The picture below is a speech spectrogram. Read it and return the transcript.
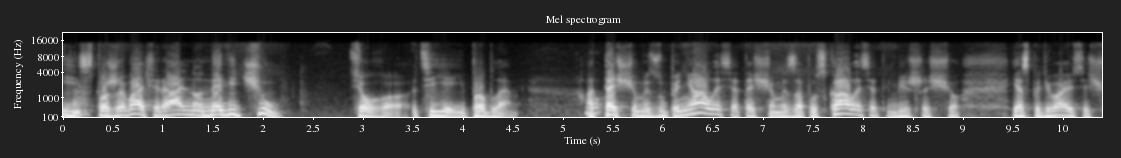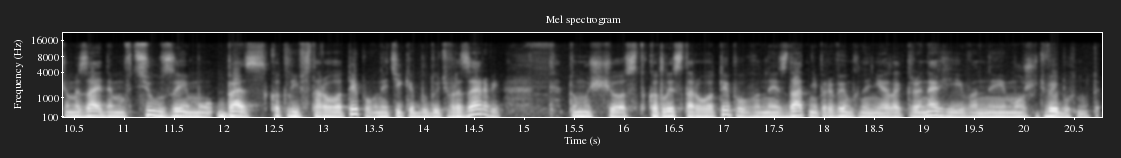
і Так. споживач реально не відчув цього, цієї проблеми. А Ну. те, що ми зупинялися, те, що ми запускалися, тим більше, що я сподіваюся, що ми зайдемо в цю зиму без котлів старого типу, вони тільки будуть в резерві, тому що котли старого типу вони здатні при вимкненні електроенергії, вони можуть вибухнути.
